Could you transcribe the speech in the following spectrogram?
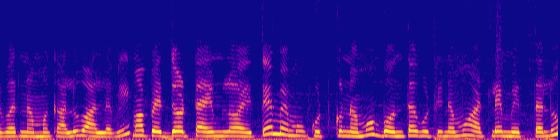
ఎవరి నమ్మకాలు వాళ్ళవి. మా పెద్దోటి టైంలో అయితే మేము కుట్టుకున్నాము బొంత కుట్టినాము అట్లే మెత్తలు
